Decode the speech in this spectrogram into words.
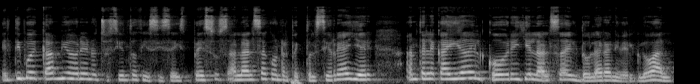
El tipo de cambio abre en 816 pesos al alza con respecto al cierre ayer ante la caída del cobre y el alza del dólar a nivel global.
